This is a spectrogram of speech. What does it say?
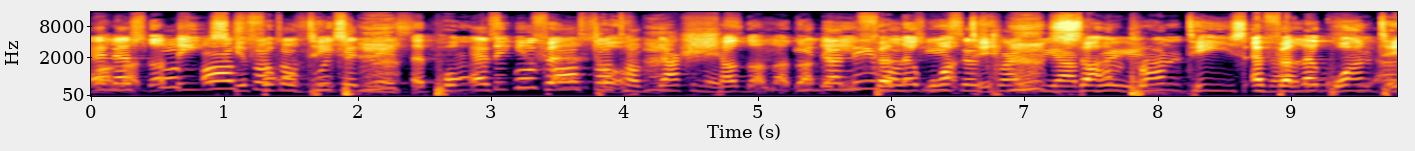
and expose all sorts of wickedness, expose all sorts of darkness. In the name of Jesus Christ, we are praying. Prontis, Efelequante,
